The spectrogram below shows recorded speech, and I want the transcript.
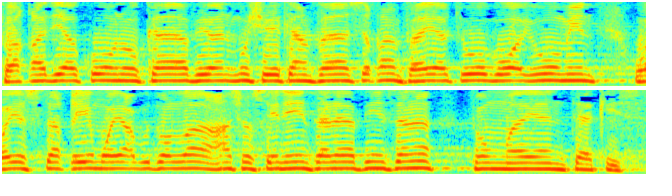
فقد يكون كافرا مشركا فاسقا فيتوب ويؤمن ويستقيم ويعبد الله عشر سنين ثلاثين سنة ثم ينتكس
